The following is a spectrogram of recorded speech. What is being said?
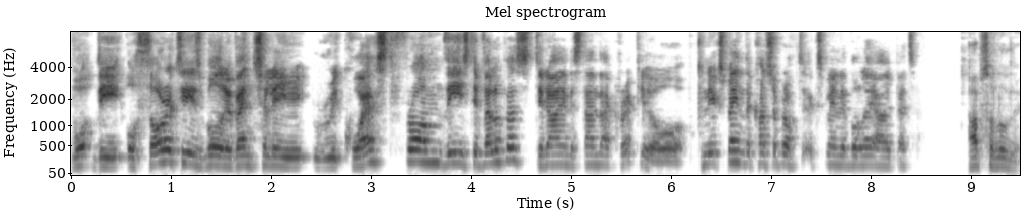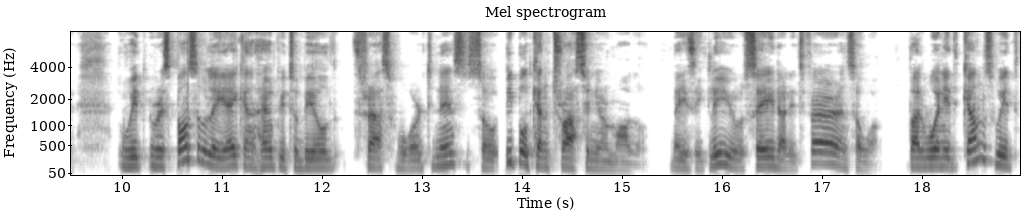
what the authorities will eventually request from these developers. Did I understand that correctly, or can you explain the concept of explainable AI better? Absolutely. With responsible AI can help you to build trustworthiness so people can trust in your model. Basically, you say that it's fair and so on. But when it comes with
